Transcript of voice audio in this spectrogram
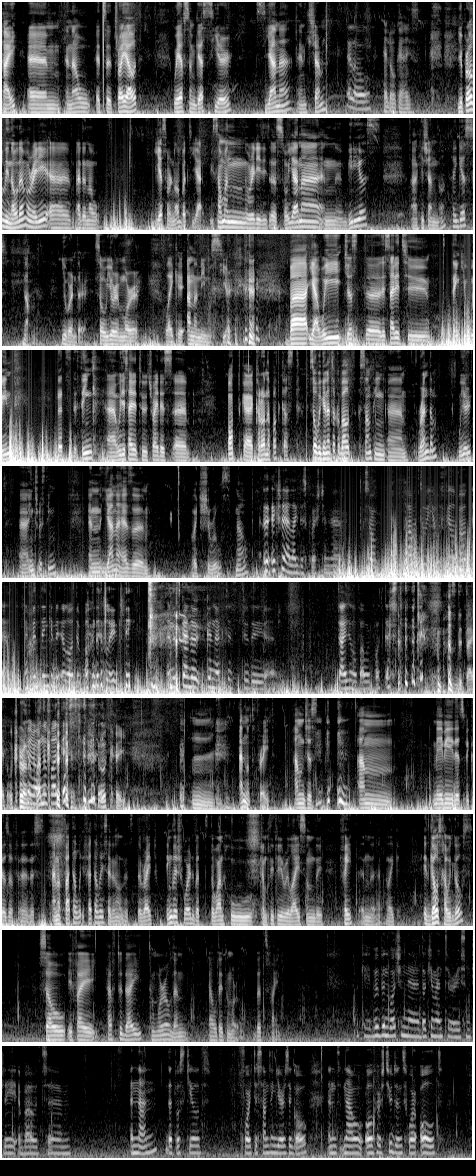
Hi, um, and now it's a tryout. We have some guests here. It's Jana and Hisham. Hello. Hello, guys. You probably know them already. Uh, I don't know, yes or no, but yeah, someone already uh, saw Jana and uh, videos. Uh, Hisham not, I guess. No, you weren't there, so you're more like uh, anonymous here. but yeah, we just uh, decided to thank you, Wind. That's the thing. Uh, we decided to try this uh, pod, uh, Corona podcast. So we're gonna talk about something um, random, weird, uh, interesting, and Jana has a like she rules now. Uh, Actually, I like this question. Um, so, how do you feel about death? I've been thinking a lot about it lately, and it's kind of connected to the um, title of our podcast. What's the title? Corona, Corona podcast. podcast. okay. Mm, I'm not afraid. I'm just. I'm. Maybe that's because of uh, this. I'm a fatali- fatalist. I don't know that's the right English word, but the one who completely relies on the fate and uh, like it goes how it goes. So if I have to die tomorrow, then I'll die tomorrow. That's fine. okay, we've been watching a documentary recently about um, a nun that was killed 40 something years ago, and now all her students who are old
